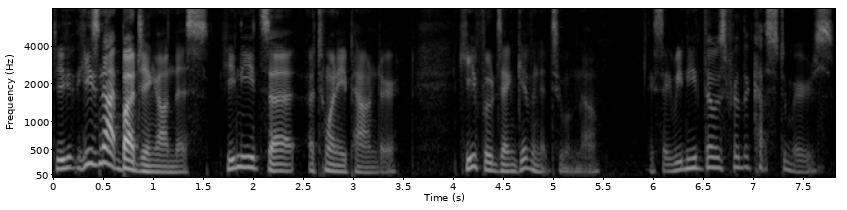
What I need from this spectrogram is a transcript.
he, he's not budging on this. He needs a, a 20 pounder. Key Foods ain't giving it to him though. They say we need those for the customers.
